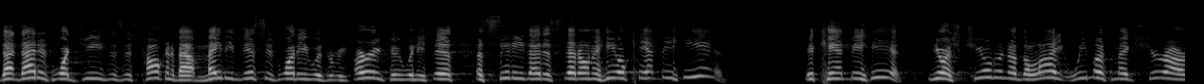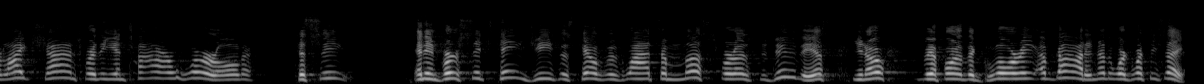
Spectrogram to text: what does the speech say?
that, that is what Jesus is talking about. Maybe this is what he was referring to when he says a city that is set on a hill can't be hid. It can't be hid. You know, as children of the light, we must make sure our light shines for the entire world to see. And in verse 16, Jesus tells us why it's a must for us to do this, you know, for the glory of God. In other words, what's he say?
